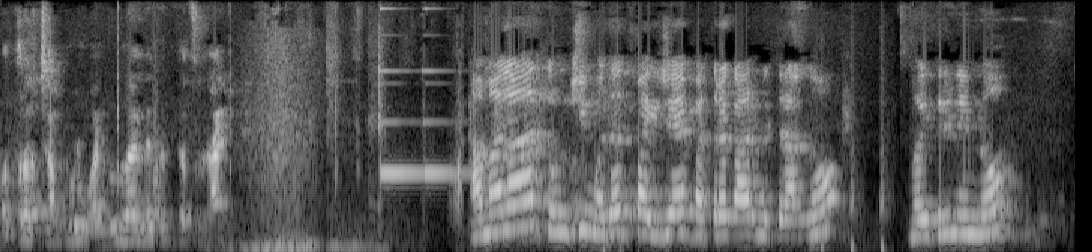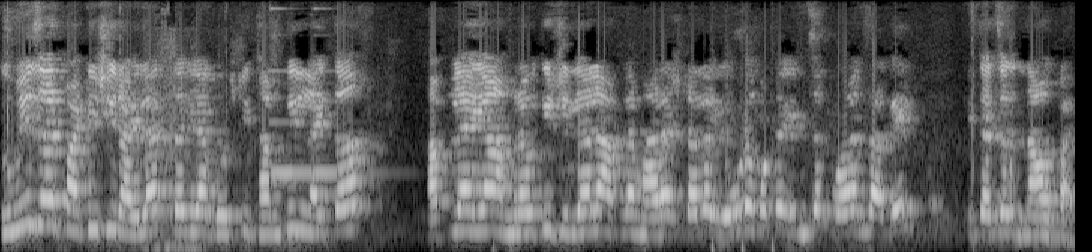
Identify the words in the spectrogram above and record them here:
पत्रक छापून वाटून राहिले तर त्याचं काय आम्हाला तुमची मदत पाहिजे पत्रकार मित्रांनो मैत्रिणींनो. तुम्ही जर पाठीशी राहिलात तर या गोष्टी थांबतील नाही तर आपल्या या अमरावती जिल्ह्याला आपल्या महाराष्ट्राला एवढं मोठं हिंसक वळण लागेल की त्याचं नाव काय?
